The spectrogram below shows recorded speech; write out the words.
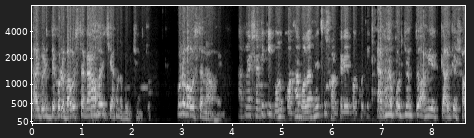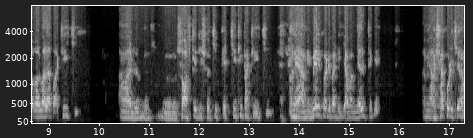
তার বিরুদ্ধে কোনো ব্যবস্থা নেওয়া হয়েছে এখনও পর্যন্ত? কোনো ব্যবস্থা নেওয়া হয়নি। আপনার সাথে কি কোনো কথা বলা হয়েছে সরকারের পক্ষ থেকে? এখনও পর্যন্ত আমি কালকে সকালবেলা পাঠিয়েছি। আমার সংস্কৃতি সচিবকে চিঠি পাঠিয়েছি। মানে আমি মেল করে পাঠিয়েছি আমার মেল থেকে। আমি আশা করেছিলাম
